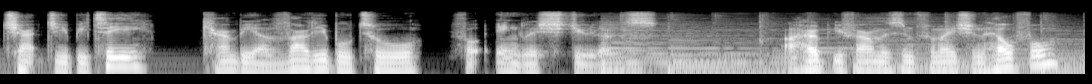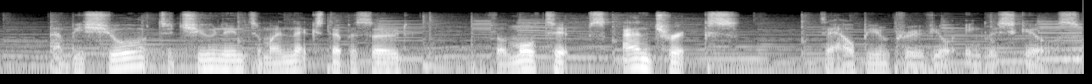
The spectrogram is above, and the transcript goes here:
ChatGPT can be a valuable tool for English students. I hope you found this information helpful and be sure to tune in to my next episode for more tips and tricks to help you improve your English skills.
